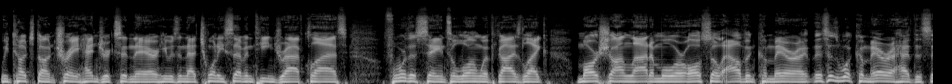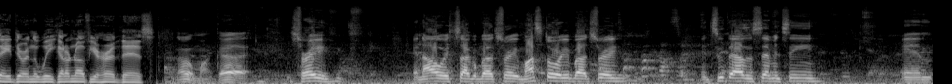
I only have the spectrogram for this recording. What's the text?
We touched on Trey Hendrickson there. He was in that 2017 draft class for the Saints, along with guys like Marshon Lattimore, also Alvin Kamara. This is what Kamara had to say during the week. I don't know if you heard this. Oh, my God. Trey, and I always talk about Trey. My story about Trey in 2017, and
